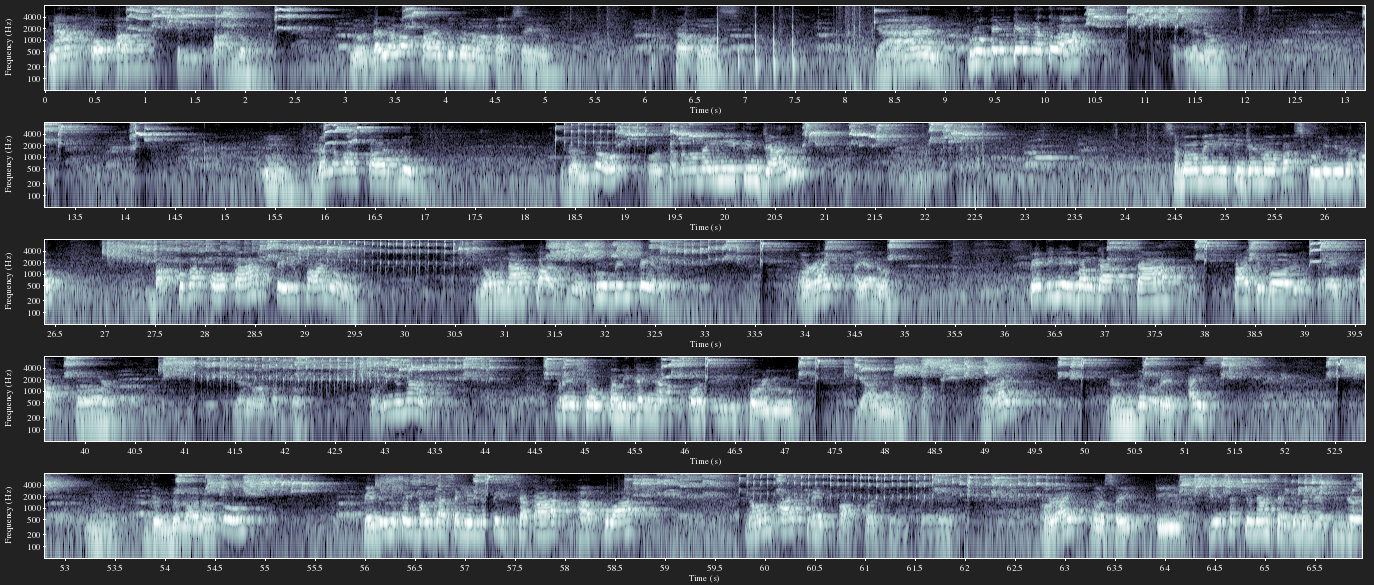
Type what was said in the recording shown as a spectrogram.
na OPA tail palo. No, dalawang pardo to mga paps. Ayun, no? Tapos, yan. Proven pair na to, ha? O, yan, no? Mm, dalawang blue. Ganda, oh. O, sa mga mainitin dyan, Sa mga mainitin dyan mga paps, kunin nyo na to. Back to back OPA, tail follow. No, na Pablo. Proven pair. Alright, ayan o. Pwede nyo ibangga sa possible red factor. Yan mga oh. Kunin nyo na. Presyong pamigay na only for you. Yan mga paps. Alright? Ganda, red ice. Mm, ganda lalo to. Pwede nyo ito ibangga sa yellow face tsaka aqua no? At red factor syempre. Alright? No, so i-screenshot nyo na, send to my messenger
